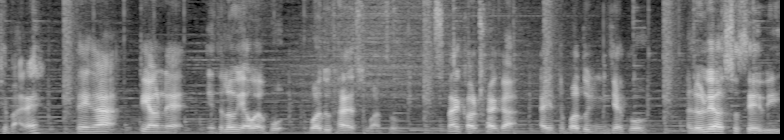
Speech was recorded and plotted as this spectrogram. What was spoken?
ဖြစ်ပါတယ်။သင်ကတယောက်နဲ့အင်တလုံးရောက်ဝယ်ဖို့သဘောတူထားရဲဆိုပါစို့ smart contract ကအဲ့ဒီသဘောတူညီချက်ကိုအလိုလျောက်ဆွတ်ဆဲပြီး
